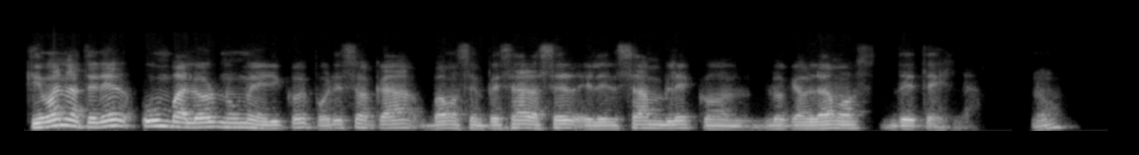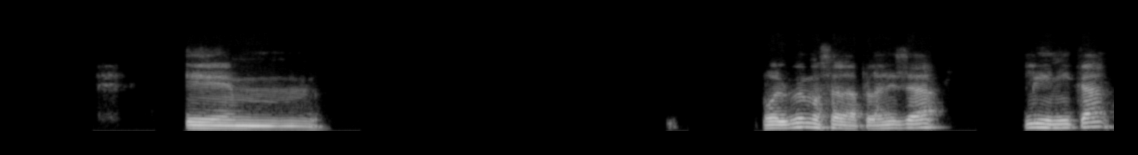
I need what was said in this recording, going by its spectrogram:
que van a tener un valor numérico y por eso acá vamos a empezar a hacer el ensamble con lo que hablamos de Tesla. ¿no? Em, volvemos a la planilla clínica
